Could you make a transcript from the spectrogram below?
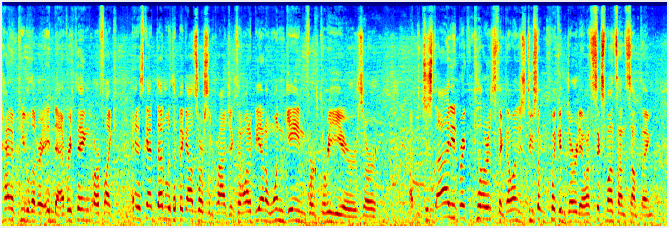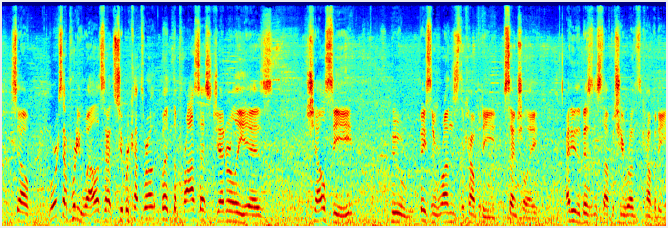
kind of people that are into everything, or if like, hey, I just got done with a big outsourcing project, I want to be on a one game for three years, or I'm just "Ah, I need to break the Killer Instinct, I want to just do something quick and dirty, I want six months on something. So it works out pretty well. It's not super cutthroat, but the process generally is Chelsea who basically runs the company essentially. I do the business stuff, but she runs the company.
